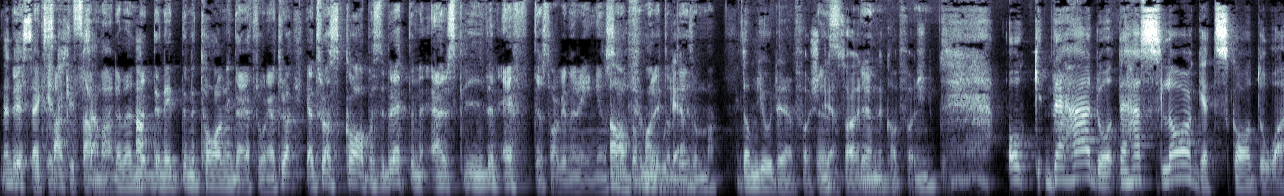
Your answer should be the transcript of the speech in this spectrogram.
men det är säkert exakt typ samma. Den, ja. den, är, den är tagen därifrån. Jag tror, jag tror att skapelseberättelsen är skriven efter Sagan om ringen. Så Ja, de, har liksom, liksom, De gjorde den först, Den- Sagan om ringen kom först. Och det här, då, det här slaget ska då,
